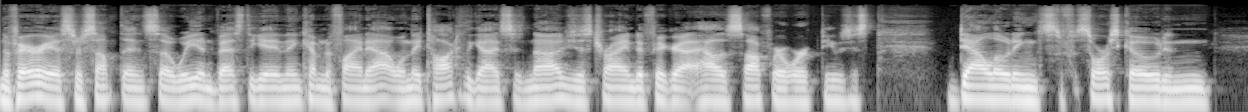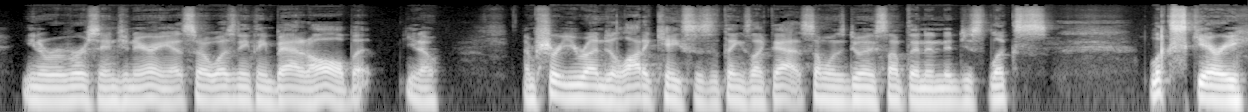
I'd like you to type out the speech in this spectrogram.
nefarious or something. So we investigated and then come to find out when they talked to the guy, says, no, was just trying to figure out how the software worked. He was just downloading source code and, you know, reverse engineering it. So it wasn't anything bad at all. But, you know, I'm sure you run into a lot of cases of things like that. Someone's doing something and it just looks, looks scary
